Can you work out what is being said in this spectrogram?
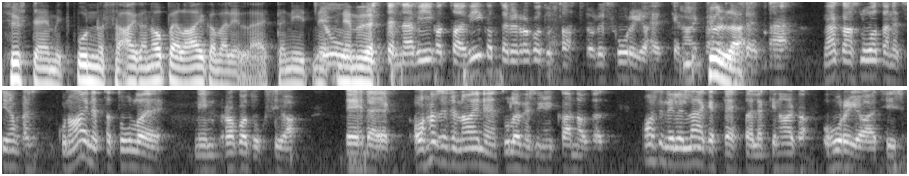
systeemit kunnossa aika nopealla aikavälillä, että niitä, ne, Juu, ne myös... Sitten nämä viikoittain, viikoittainen rokotustahti olisi hurja hetken aikaa. Kyllä. Se, mä, mä kanssa luotan, että siinä vaiheessa, kun ainetta tulee, niin rokotuksia tehdä. Ja onhan se sen aineen tulemisen kannalta, että on se niille lääketehtaillekin aika hurjaa, että siis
